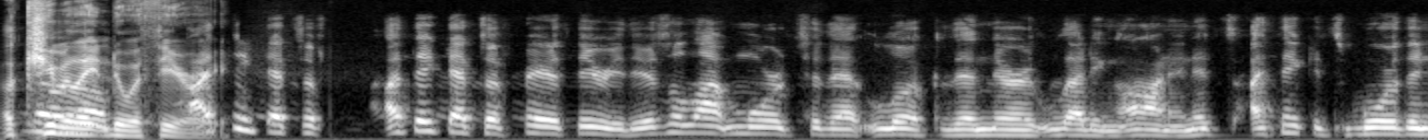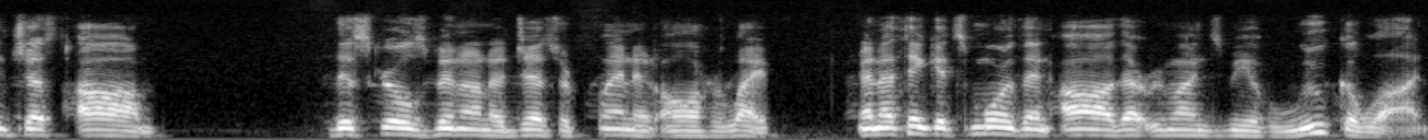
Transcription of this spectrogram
accumulate no, into a theory. I think that's a I think that's a fair theory. There's a lot more to that look than they're letting on, and it's I think it's more than just um, this girl's been on a desert planet all her life, and I think it's more than ah that reminds me of Luke a lot,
